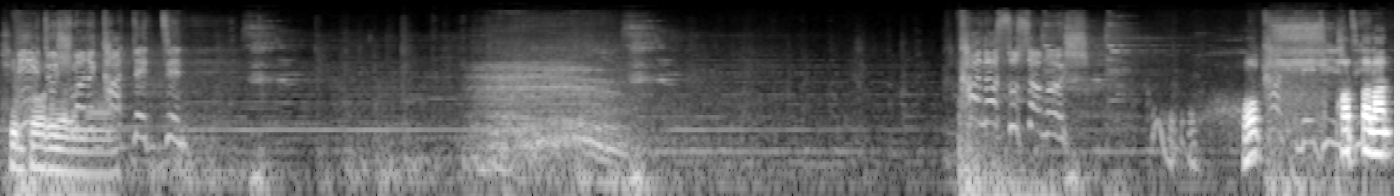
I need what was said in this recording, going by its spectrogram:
tilt oluyorum ya. Hop patla lan.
